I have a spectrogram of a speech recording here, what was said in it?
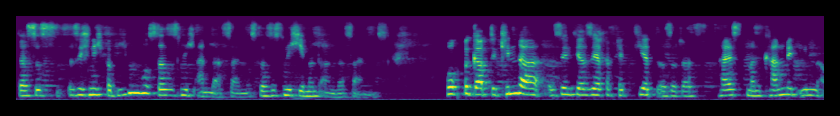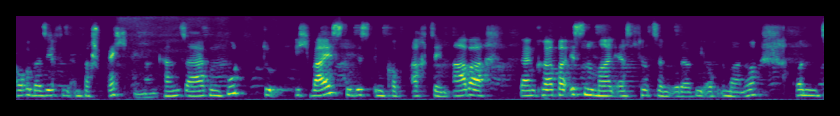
Dass es sich nicht verbiegen muss, dass es nicht anders sein muss, dass es nicht jemand anders sein muss. Hochbegabte Kinder sind ja sehr reflektiert. Also das heißt, man kann mit ihnen auch über sehr viel einfach sprechen. Man kann sagen, gut, du, ich weiß, du bist im Kopf 18, aber dein Körper ist nun mal erst 14 oder wie auch immer. Ne? Und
